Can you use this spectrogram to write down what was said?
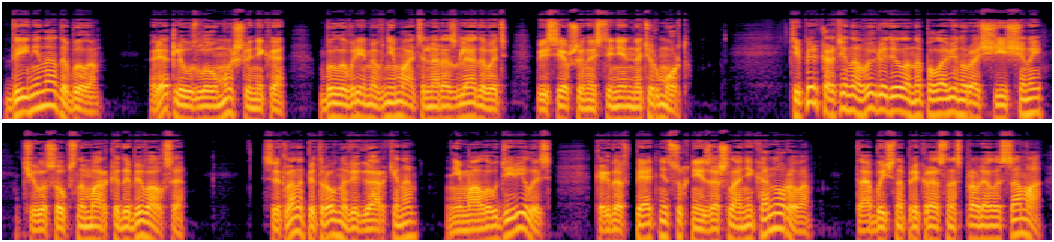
да и не надо было. Вряд ли у злоумышленника было время внимательно разглядывать висевший на стене натюрморт. Теперь картина выглядела наполовину расчищенной, чего, собственно, Марк и добивался. Светлана Петровна Вигаркина немало удивилась, когда в пятницу к ней зашла Никанорова. Та обычно прекрасно справлялась сама —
